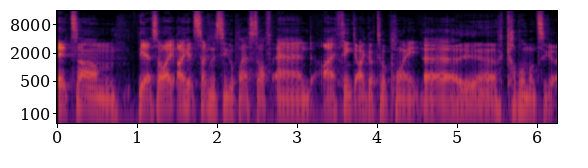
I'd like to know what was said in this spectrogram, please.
it's um yeah, so I, I get stuck in the single player stuff, and I think I got to a point uh, yeah, a couple of months ago.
